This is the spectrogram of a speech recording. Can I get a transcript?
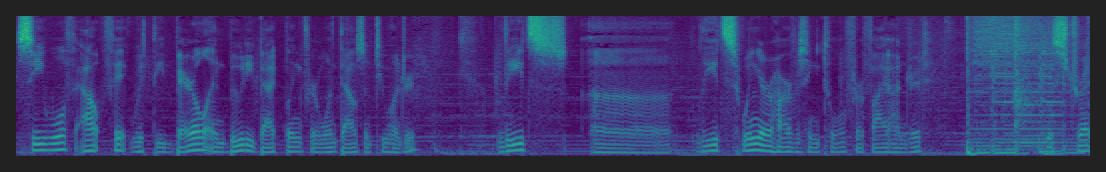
Seawolf outfit with the barrel and booty back bling for 1200. Leads, uh, lead Swinger Harvesting Tool for 500. The Strut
